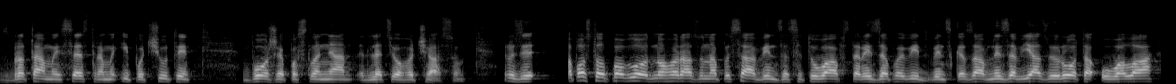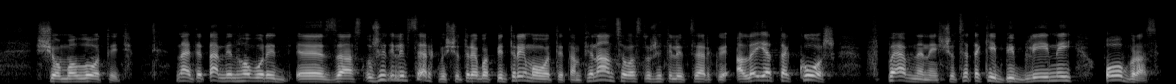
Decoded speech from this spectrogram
з братами і сестрами і почути Боже послання для цього часу. Друзі, апостол Павло одного разу написав, він зацитував старий заповіт. Він сказав: не зав'язуй рота у вала, що молотить. Знаєте, там він говорить е, за служителів церкви, що треба підтримувати там фінансово служителів церкви. Але я також впевнений, що це такий біблійний образ,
